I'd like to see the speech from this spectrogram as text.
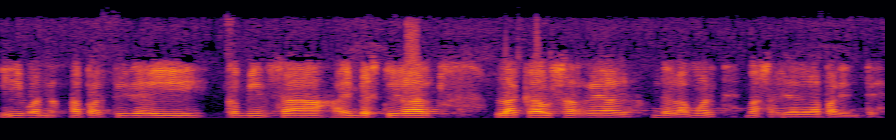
y bueno a partir de ahí comienza a investigar la causa real de la muerte más allá del aparente.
